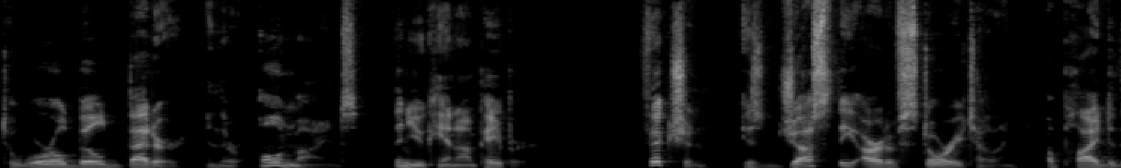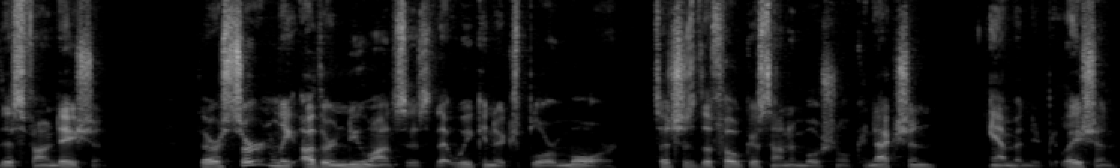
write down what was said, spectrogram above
to world build better in their own minds than you can on paper. Fiction is just the art of storytelling applied to this foundation. There are certainly other nuances that we can explore more, such as the focus on emotional connection and manipulation,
